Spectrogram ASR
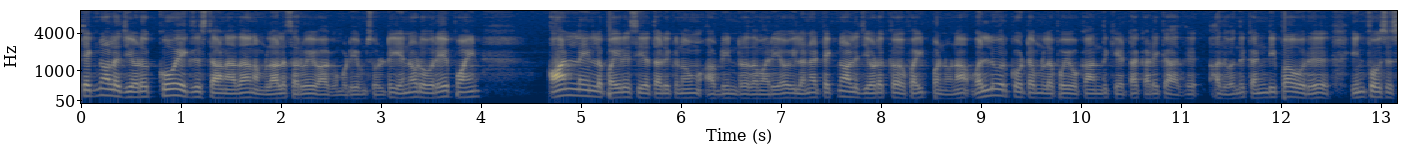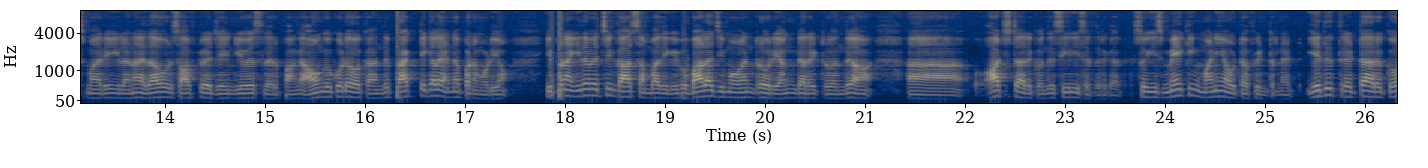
டெக்னாலஜியோட கோ எக்ஸிஸ்ட் ஆனாதான் நம்மளால் சர்வைவ் ஆக முடியும்னு சொல்லிட்டு என்னோட ஒரே பாயிண்ட் ஆன்லைனில் பைரசியை தடுக்கணும் அப்படின்றத மாதிரியோ இல்லைனா டெக்னாலஜியோட க ஃபைட் பண்ணோன்னா வள்ளுவர் கோட்டமில் போய் உட்காந்து கேட்டால் கிடைக்காது. அது வந்து கண்டிப்பாக ஒரு இன்ஃபோசிஸ் மாதிரி இல்லைனா ஏதாவது ஒரு சாஃப்ட்வேர் ஜெயின் யூஎஸில் இருப்பாங்க. அவங்க கூட உட்காந்து ப்ராக்டிக்கலாக என்ன பண்ண முடியும்? இப்போ நான் இதை வச்சும் காசு சம்பாதிக்கும் இப்போ பாலாஜி மோகன்ற ஒரு யங் டைரக்டர் வந்து ஹாட் ஸ்டாருக்கு வந்து சீரீஸ் எடுத்திருக்காரு. So is making money out of internet எது த்ரெட்டாக இருக்கோ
